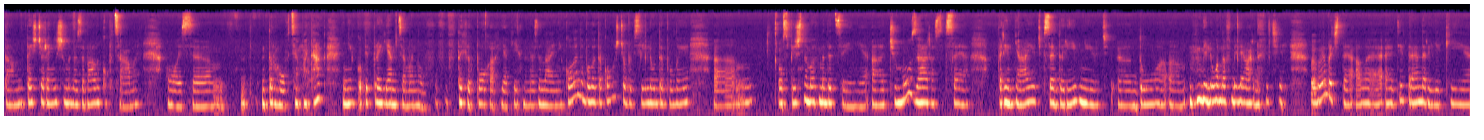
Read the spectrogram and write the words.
там те, що раніше ми називали купцями, ось ем, торговцями, так, ні підприємцями, ну в, тих епохах, як їх не називає, ніколи не було такого, щоб всі люди були. Е, Успішними в медицині. Чому зараз все рівняють, все дорівнюють е, до е, мільйонів мільярдів речей. Ви вибачте, але е, ті тренери, які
